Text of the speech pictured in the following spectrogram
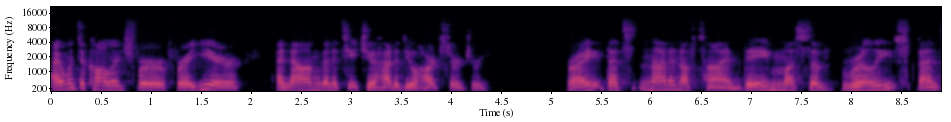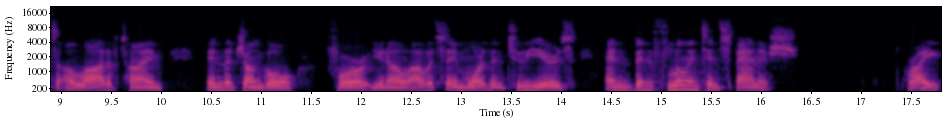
i went to college for for a year and now i'm going to teach you how to do heart surgery right that's not enough time they must have really spent a lot of time in the jungle for, you know, I would say more than two years and been fluent in Spanish, right?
